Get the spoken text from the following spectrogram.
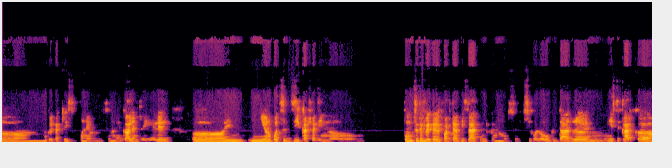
Uh, nu cred că ar trebui să punem sunt egale între ele. Uh, eu nu pot să zic așa din uh, punct de vedere foarte avizat, pentru că nu sunt psiholog, dar este clar că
